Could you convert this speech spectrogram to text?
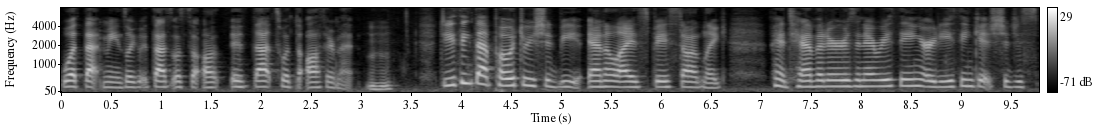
what that means? Like if that's what's the if that's what the author meant. Mhm. Do you think that poetry should be analyzed based on like pentameters and everything, or do you think it should just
